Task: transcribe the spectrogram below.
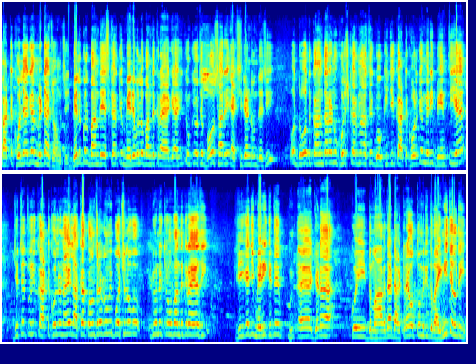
ਕੱਟ ਖੋਲਿਆ ਗਿਆ ਮਿੱਡਾ ਚੌਂਕ 'ਚ। ਬਿਲਕੁਲ ਬੰਦ ਇਸ ਕਰਕੇ ਮੇਰੇ ਵੱਲੋਂ ਬੰਦ ਕਰਾਇਆ ਗਿਆ ਸੀ, ਕਿਉਂਕਿ ਉੱਥੇ ਬਹੁਤ ਸਾਰੇ ਐਕਸੀਡੈਂਟ ਹੁੰਦੇ ਸੀ। ਉਹ ਦੋ ਦੁਕਾਨਦਾਰਾਂ ਨੂੰ ਖੁਸ਼ ਕਰਨ ਵਾਸਤੇ ਗੋਗੀ ਜੀ ਕੱਟ ਖੋਲ ਕੇ ਮੇਰੀ ਬੇਨਤੀ ਹੈ, ਜਿੱਥੇ ਤੁਸੀਂ ਕੱਟ ਖੋਲਣ ਆਏ, ਇਲਾਕਾ ਕਾਉਂਸਲਰ ਨੂੰ ਵੀ ਪੁੱਛ ਲਵੋ ਵੀ ਉਹਨੇ ਕਿਉਂ ਬੰਦ ਕਰਾਇਆ ਸੀ। ਠੀਕ ਹੈ ਜੀ, ਮੇਰੀ ਕਿਤੇ ਜਿਹੜਾ ਕੋਈ ਦਿਮਾਗ ਦਾ ਡਾਕਟਰ ਹੈ ਉਹ ਤੋਂ ਮੇਰੀ ਦਵਾਈ ਨਹੀਂ ਚੱਲਦੀ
